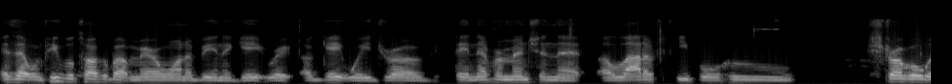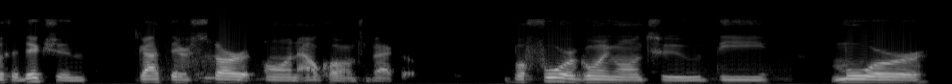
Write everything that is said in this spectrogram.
is that when people talk about marijuana being a gateway a gateway drug they never mention that a lot of people who struggle with addiction got their start on alcohol and tobacco before going on to the more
